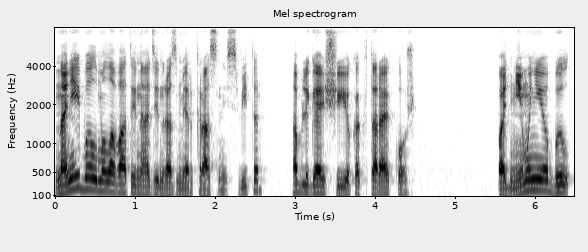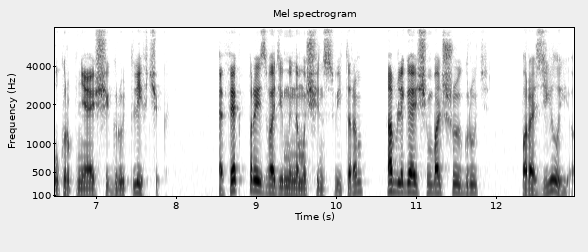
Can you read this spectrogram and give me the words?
На ней был маловатый на один размер красный свитер, облегающий ее как вторая кожа. Под ним у нее был укрупняющий грудь лифчик. Эффект, производимый на мужчин свитером, облегающим большую грудь, поразил ее,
